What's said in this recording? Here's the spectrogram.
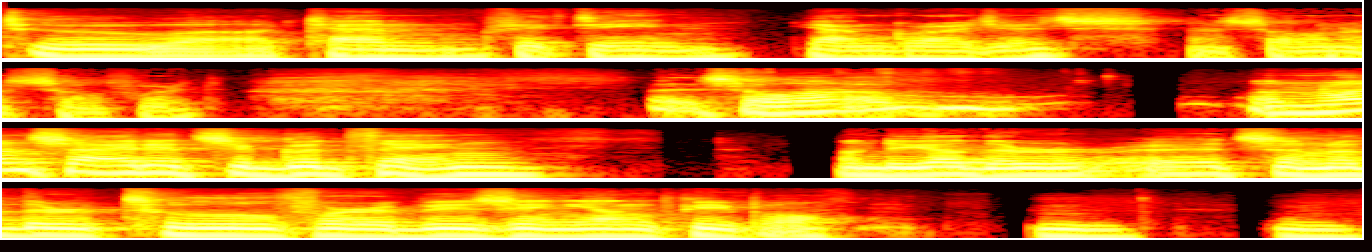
to uh, 10, 15, young graduates and so on and so forth. So um, on one side, it's a good thing. On the other, it's another tool for abusing young people. Mm, mm,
